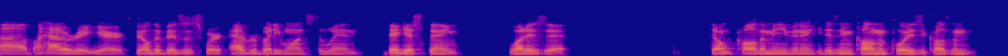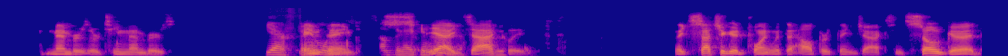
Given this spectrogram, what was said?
Uh, I have it right here. Build a business where everybody wants to win. Biggest thing. What is it? Don't call them even. He doesn't even call them employees. He calls them members or team members. Yeah, same thing. Something I can. Yeah, exactly. Like such a good point with the helper thing, Jackson. So good,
